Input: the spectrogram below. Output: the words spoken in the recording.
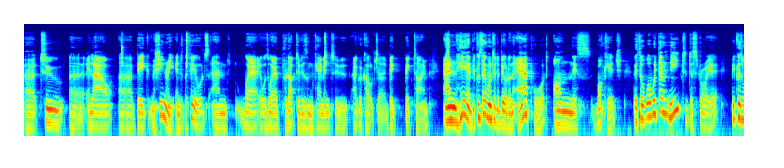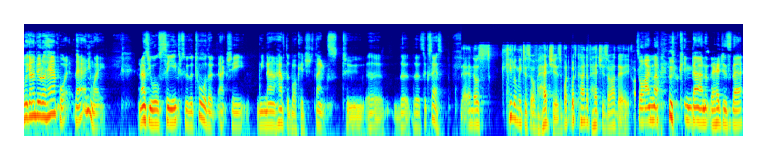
uh, to uh, allow uh, big machinery into the fields, and where it was where productivism came into agriculture, big big time. And here, because they wanted to build an airport on this bocage, they thought, well, we don't need to destroy it because we're going to build an airport there anyway. And as you will see through the tour, that actually we now have the bocage thanks to uh, the the success. And those kilometers of hedges. What what kind of hedges are they? So I'm uh, looking down at the hedges there,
